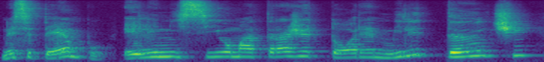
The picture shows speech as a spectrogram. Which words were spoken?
Nesse tempo, ele inicia uma trajetória militante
